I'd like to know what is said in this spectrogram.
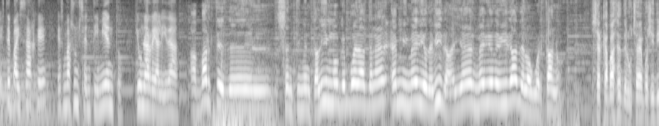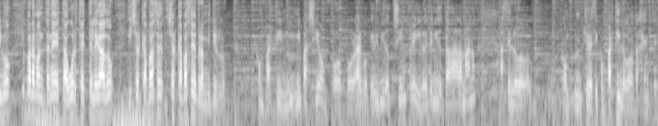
Este paisaje es más un sentimiento que una realidad. Aparte del sentimentalismo que pueda tener, es mi medio de vida y es el medio de vida de los huertanos. Ser capaces de luchar en positivo y para mantener esta huerta, este legado y ser capaces, ser capaces de transmitirlo. Compartir mi pasión por, algo que he vivido siempre y lo he tenido toda a la mano, hacerlo, quiero decir, compartirlo con otra gente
